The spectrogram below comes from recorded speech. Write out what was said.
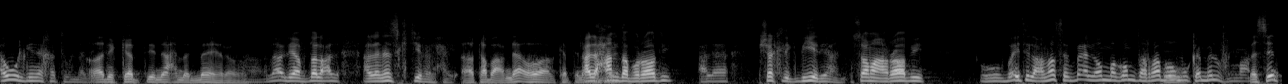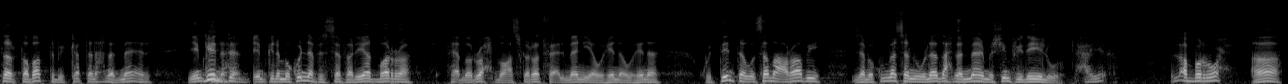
أول جنيه خدته من النادي. ادي الكابتن أحمد ماهر أهو. آه، لا ليه أفضل على على ناس كتير الحقيقة. آه طبعا. لا هو كابتن على حمدي ابو راضي على بشكل كبير يعني. أسامة عرابي وبقية العناصر بقى اللي هم جم دربهم. وكملوا في المعركه بس انت ارتبطت بالكابتن أحمد ماهر. يمكن جداً. يمكن لما كنا في السفريات بره فلما نروح معسكرات في ألمانيا وهنا وهنا كنت انت وأسامة عرابي زي ما يكون مثلا ولاد أحمد ماهر ماشيين في ديله الحقيقة الأب الروحي. آه.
